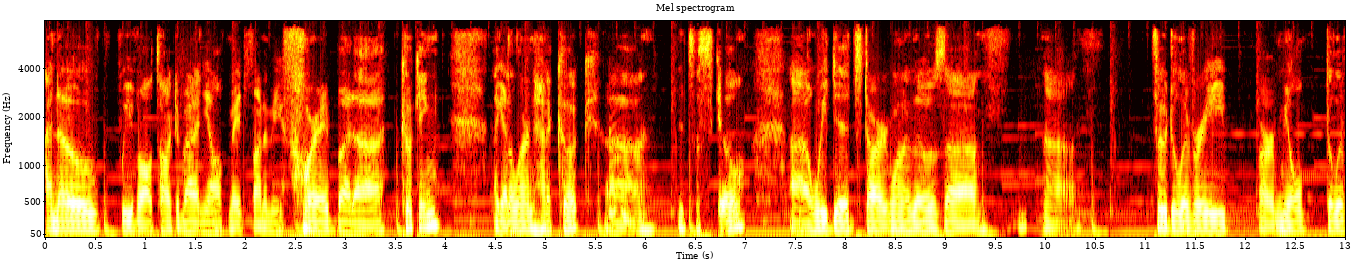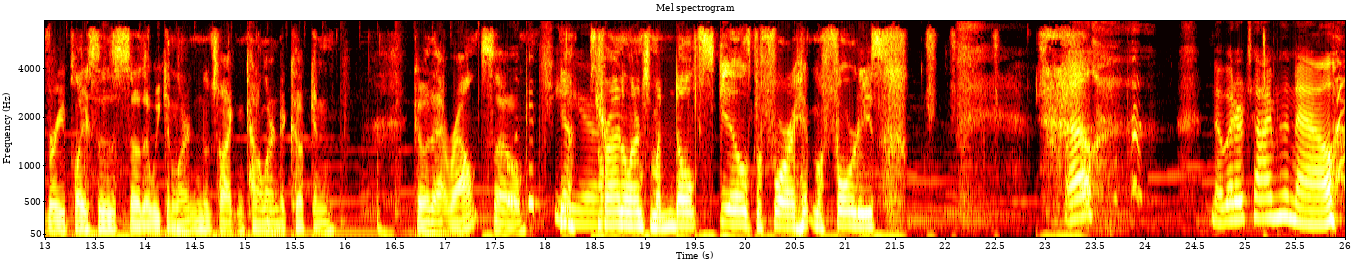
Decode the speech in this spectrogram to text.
I know we've all talked about it and y'all have made fun of me for it, but uh, cooking, I got to learn how to cook. Uh, it's a skill. Uh, we did start one of those uh, uh, food delivery or meal delivery places so that we can learn, so I can kind of learn to cook and go that route. So yeah, trying to learn some adult skills before I hit my 40s. Well, no better time than now.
